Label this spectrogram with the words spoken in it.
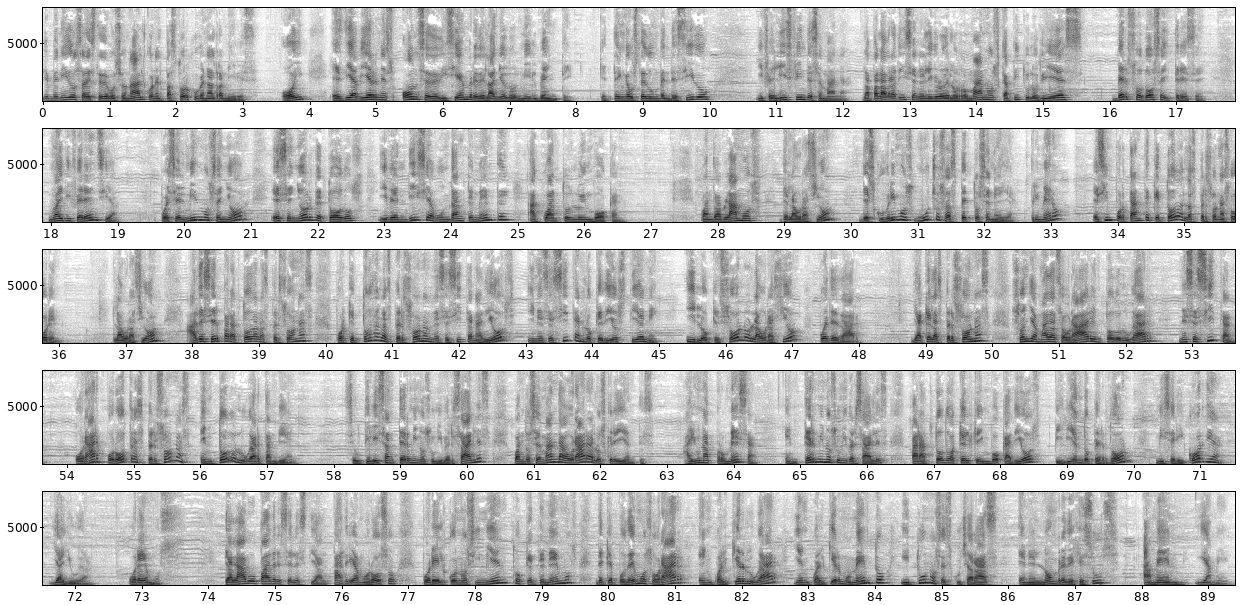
Bienvenidos a este devocional con el pastor Juvenal Ramírez. Hoy es día viernes 11 de diciembre del año 2020. Que tenga usted un bendecido y feliz fin de semana. La palabra dice en el libro de los Romanos capítulo 10, verso 12 y 13. No hay diferencia, pues el mismo Señor es Señor de todos y bendice abundantemente a cuantos lo invocan. Cuando hablamos de la oración, descubrimos muchos aspectos en ella. Primero, es importante que todas las personas oren. La oración ha de ser para todas las personas porque todas las personas necesitan a Dios y necesitan lo que Dios tiene y lo que solo la oración puede dar. Ya que las personas son llamadas a orar en todo lugar, necesitan orar por otras personas en todo lugar también. Se utilizan términos universales cuando se manda a orar a los creyentes. Hay una promesa en términos universales para todo aquel que invoca a Dios pidiendo perdón, misericordia y ayuda. Oremos. Te alabo Padre Celestial, Padre amoroso, por el conocimiento que tenemos de que podemos orar en cualquier lugar y en cualquier momento y tú nos escucharás en el nombre de Jesús. Amén y amén.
